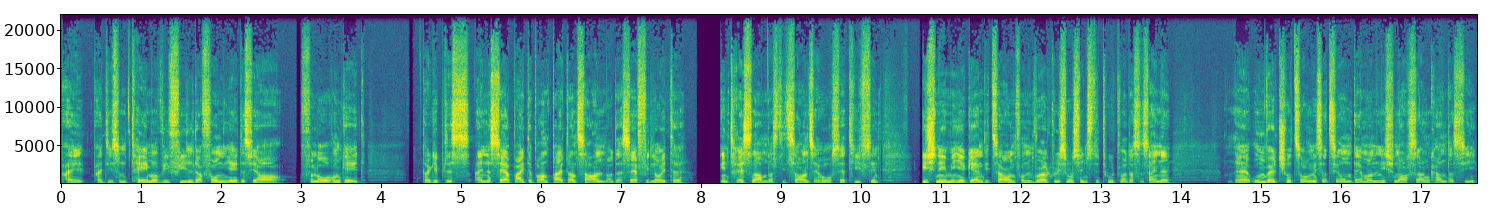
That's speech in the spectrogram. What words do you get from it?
Bei, bei diesem Thema, wie viel davon jedes Jahr verloren geht, da gibt es eine sehr weite Brandbreite an Zahlen, weil da sehr viele Leute Interessen haben, dass die Zahlen sehr hoch, sehr tief sind. Ich nehme hier gerne die Zahlen von dem World Resource Institute, weil das ist eine äh, Umweltschutzorganisation, der man nicht nachsagen kann, dass sie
